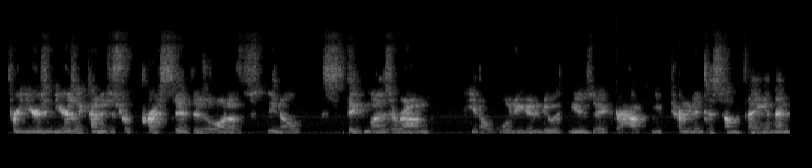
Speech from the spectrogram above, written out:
for years and years, I kind of just repressed it. There's a lot of, you know, stigmas around, you know, what are you going to do with music or how can you turn it into something? And then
